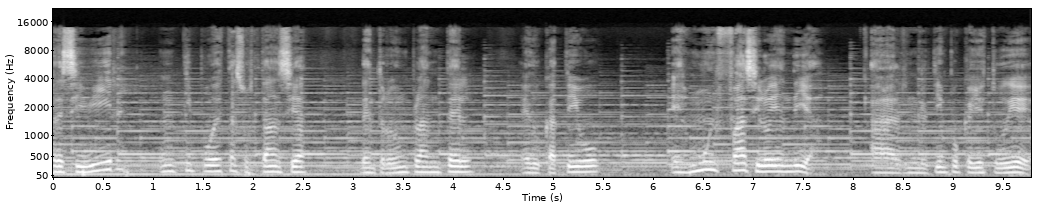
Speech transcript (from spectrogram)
recibir un tipo de esta sustancia dentro de un plantel educativo es muy fácil hoy en día. En el tiempo que yo estudié,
